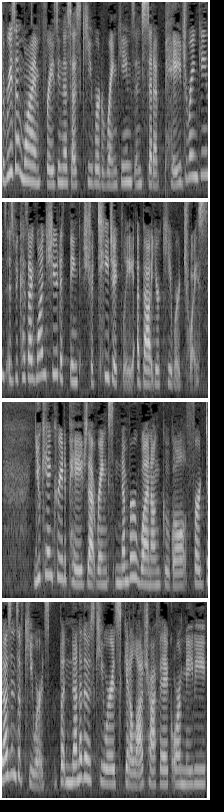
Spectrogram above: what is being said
The reason why I'm phrasing this as keyword rankings instead of page rankings is because I want you to think strategically about your keyword choice you can create a page that ranks number one on Google for dozens of keywords, but none of those keywords get a lot of traffic or maybe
